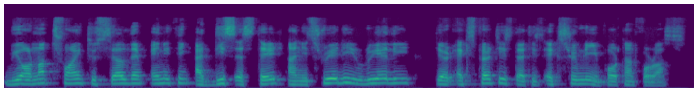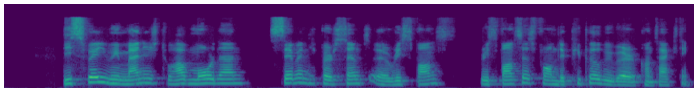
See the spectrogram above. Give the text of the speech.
we are not trying to sell them anything at this stage, and it's really, really their expertise that is extremely important for us. This way, we managed to have more than 70% uh, response responses from the people we were contacting.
